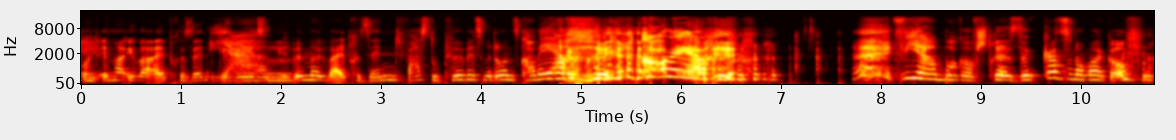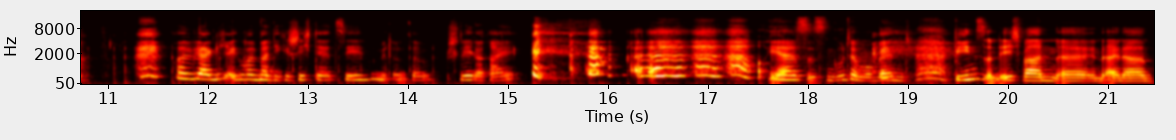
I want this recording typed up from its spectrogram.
Und immer überall präsent ja, gewesen. immer überall präsent. Was, du pöbelst mit uns? Komm her! Komm her! Wir haben Bock auf Stress, dann kannst du noch mal kommen. Wollen wir eigentlich irgendwann mal die Geschichte erzählen mit unserer Schlägerei? Oh ja, es ist ein guter Moment. Beans und ich waren äh, in einer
